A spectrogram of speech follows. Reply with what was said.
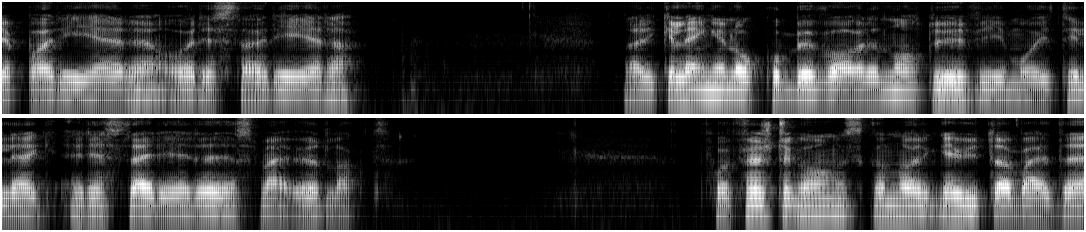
reparere og restaurere. Det er ikke lenger nok å bevare natur, vi må i tillegg restaurere det som er ødelagt. For første gang skal Norge utarbeide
